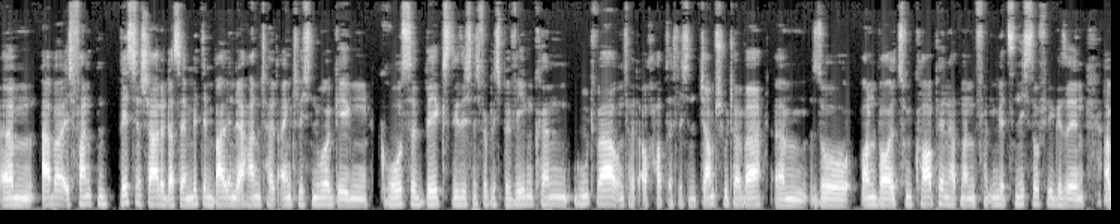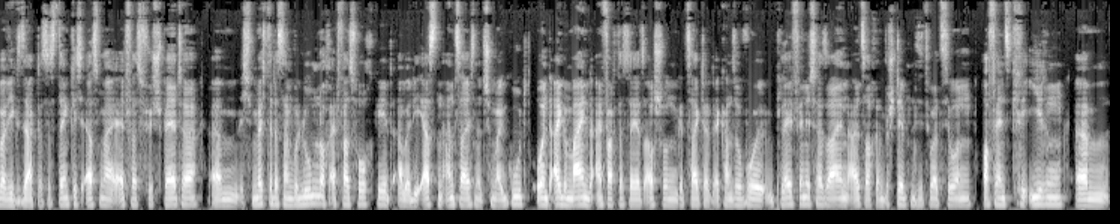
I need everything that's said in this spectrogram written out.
Ähm, aber aber ich fand ein bisschen schade, dass er mit dem Ball in der Hand halt eigentlich nur gegen große Bigs, die sich nicht wirklich bewegen können, gut war und halt auch hauptsächlich ein Jumpshooter war. Ähm, so On-Ball zum Korb hin hat man von ihm jetzt nicht so viel gesehen, aber wie gesagt, das ist, denke ich, erstmal etwas für später. Ähm, ich möchte, dass sein Volumen noch etwas hochgeht, aber die ersten Anzeichen sind schon mal gut und allgemein einfach, dass er jetzt auch schon gezeigt hat, er kann sowohl ein Play-Finisher sein, als auch in bestimmten Situationen Offense kreieren. Ähm,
